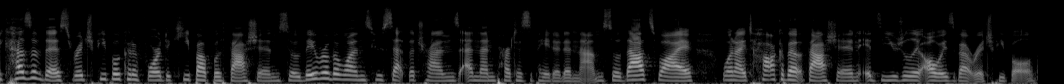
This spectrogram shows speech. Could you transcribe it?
Because of this, rich people could afford to keep up with fashion, so they were the ones who set the trends and then participated in them. So that's why when I talk about fashion, it's usually always about rich people.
